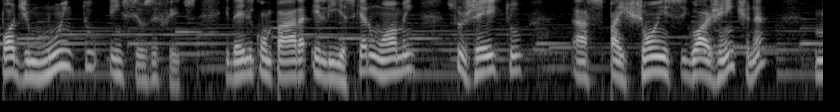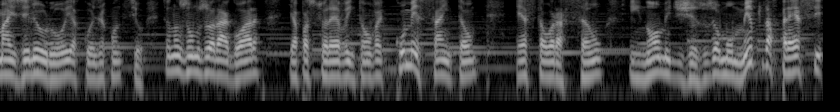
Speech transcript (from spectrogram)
pode muito em seus efeitos. E daí ele compara Elias, que era um homem sujeito às paixões igual a gente, né? Mas ele orou e a coisa aconteceu. Então nós vamos orar agora e a pastora Eva então vai começar então esta oração em nome de Jesus. É o momento da prece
